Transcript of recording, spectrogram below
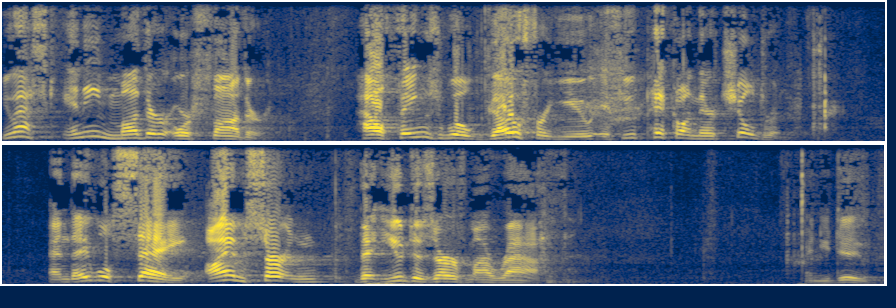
You ask any mother or father how things will go for you if you pick on their children, and they will say, I am certain that you deserve my wrath. And you do.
